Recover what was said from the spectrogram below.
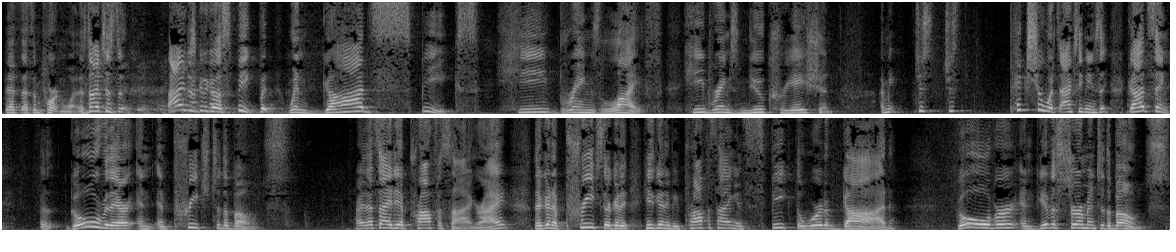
That's that's an important one. It's not just I'm just going to go speak, but when God speaks, He brings life. He brings new creation. I mean, just just picture what's actually being said. God's saying, uh, "Go over there and, and preach to the bones." Right? That's the idea of prophesying, right? They're going to preach, they're going to, he's going to be prophesying and speak the word of God. Go over and give a sermon to the bones.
